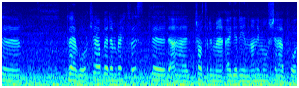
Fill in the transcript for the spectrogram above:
Eh, Rävåkra bed and breakfast. Eh, där pratade med ägarinnan i morse här på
